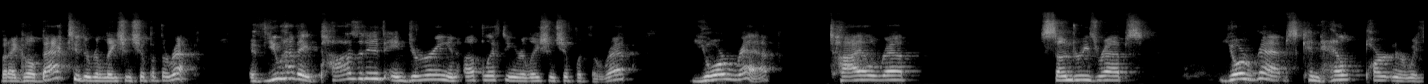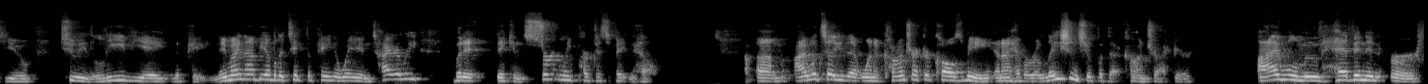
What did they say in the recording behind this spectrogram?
But I go back to the relationship with the rep. If you have a positive, enduring, and uplifting relationship with the rep, your rep, tile rep, sundries reps, your reps can help partner with you to alleviate the pain. They might not be able to take the pain away entirely, but it, they can certainly participate and help. Um, I will tell you that when a contractor calls me and I have a relationship with that contractor, I will move heaven and earth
